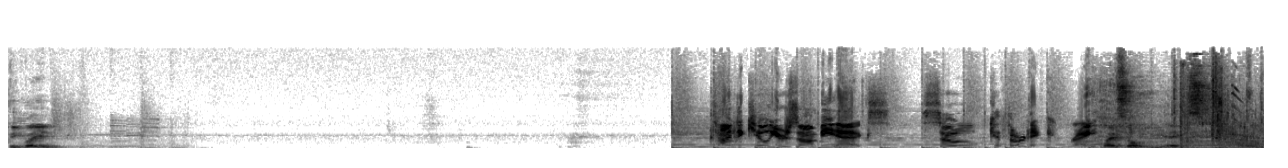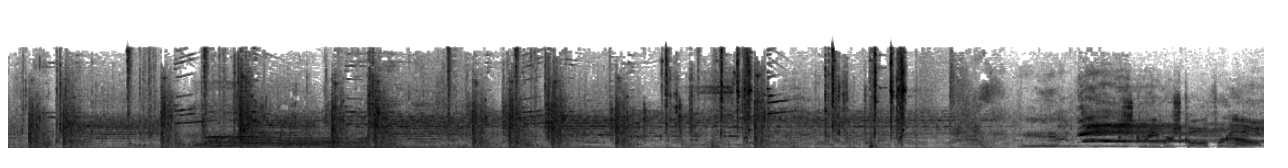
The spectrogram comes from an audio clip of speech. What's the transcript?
Kriegen wir hin. Time to kill your zombie ex. So cathartic, right? My Zombie X. Screamers call for help.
